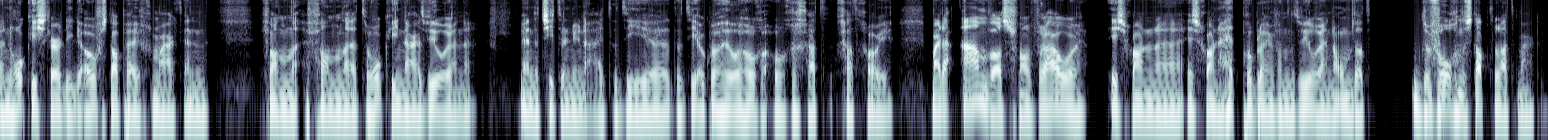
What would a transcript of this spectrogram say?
een hockeyster die de overstap heeft gemaakt. En van, van het hockey naar het wielrennen. En het ziet er nu naar uit dat hij dat die ook wel heel hoge ogen gaat, gaat gooien. Maar de aanwas van vrouwen is gewoon, uh, is gewoon het probleem van het wielrennen. Om dat de volgende stap te laten maken.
